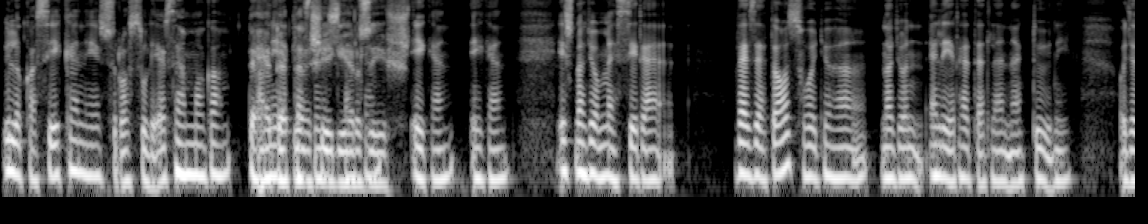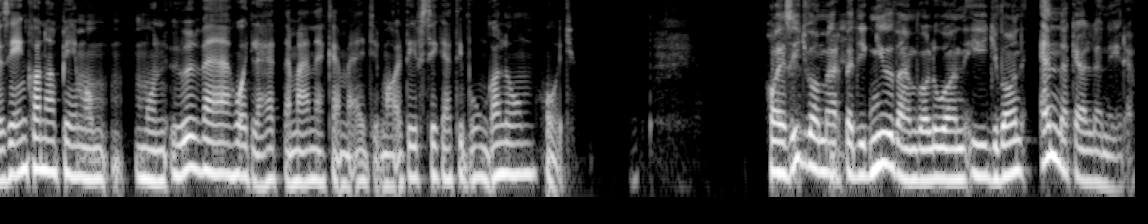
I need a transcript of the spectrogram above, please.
Ülök a széken, és rosszul érzem magam. Tehetetlenségérzés. Igen, igen. És nagyon messzire vezet az, hogy nagyon elérhetetlennek tűnik, hogy az én kanapémon ülve, hogy lehetne már nekem egy Maldív-szigeti bungalom, hogy? Ha ez így van, már pedig nyilvánvalóan így van, ennek ellenére,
